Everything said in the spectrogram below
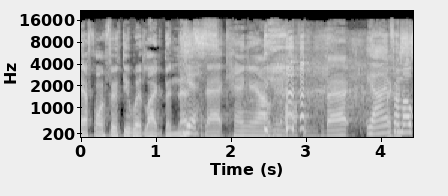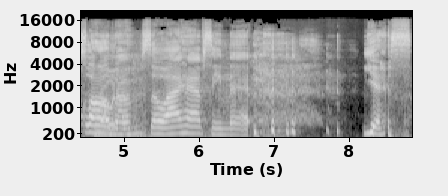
F one fifty with like the nut Yes. sack hanging out off of the back? Yeah, I'm Like from Oklahoma, scrotum? so I have seen that. yes.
